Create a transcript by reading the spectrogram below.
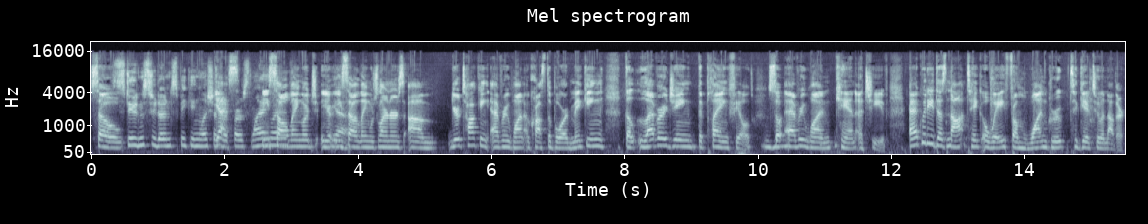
So Students who don't speak English as yes, their first language. ESOL language, Yeah. ESOL language learners. Um, you're talking everyone across the board, making the leveraging the playing field so Mm-hmm. everyone can achieve. Equity does not take away from one group to give to another.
